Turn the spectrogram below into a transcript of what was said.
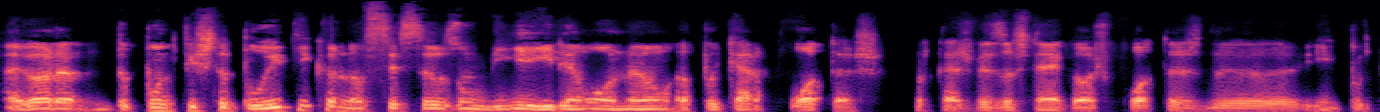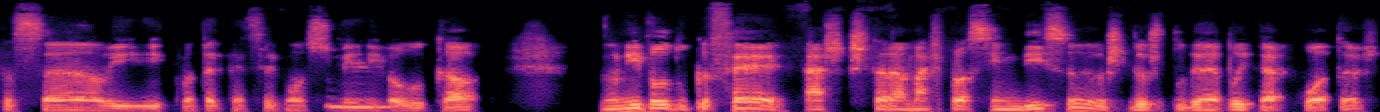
Agora, do ponto de vista político, não sei se eles um dia irão ou não aplicar quotas, porque às vezes eles têm aquelas quotas de importação e quanto é que tem que ser consumido a nível local. No nível do café, acho que estará mais próximo disso, eles poderem aplicar quotas,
